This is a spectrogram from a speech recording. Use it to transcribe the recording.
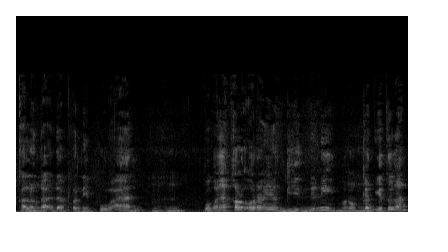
Kalau nggak ada penipuan Mhm, pokoknya kalau orang yang gini nih meroket Mhm. gitu kan?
